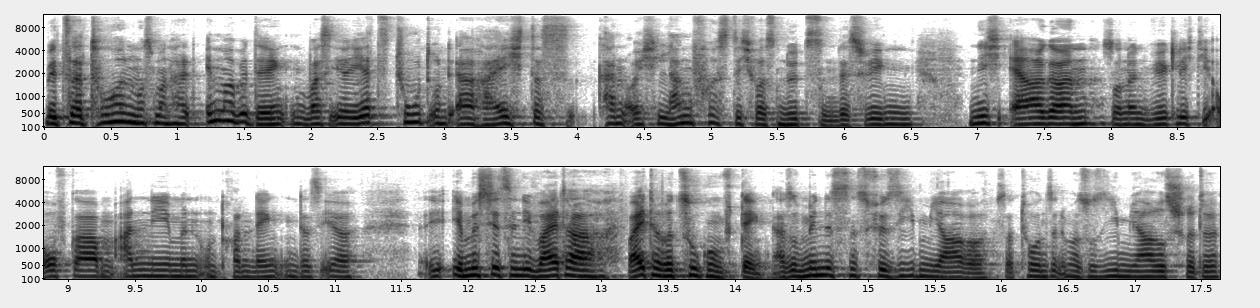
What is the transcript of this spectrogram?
mit Saturn muss man halt immer bedenken, was ihr jetzt tut und erreicht, das kann euch langfristig was nützen. Deswegen nicht ärgern, sondern wirklich die Aufgaben annehmen und dran denken, dass ihr Ihr müsst jetzt in die weiter, weitere Zukunft denken, also mindestens für sieben Jahre. Saturn sind immer so sieben Jahresschritte.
